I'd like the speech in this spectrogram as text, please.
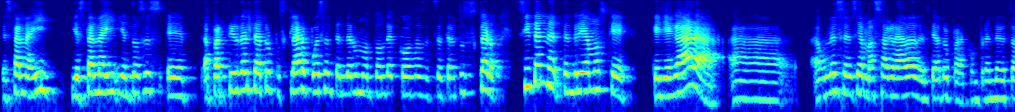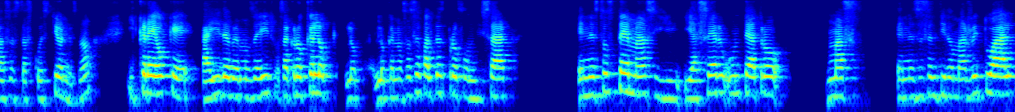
están ahí y están ahí. Y entonces, eh, a partir del teatro, pues claro, puedes entender un montón de cosas, etcétera. Entonces, claro, sí tendríamos que, que llegar a, a, a, una esencia más sagrada del teatro para comprender todas estas cuestiones, ¿no? Y creo que ahí debemos de ir. O sea, creo que lo, lo, lo que nos hace falta es profundizar en estos temas y, hacer un teatro más, en ese sentido, más ritual,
